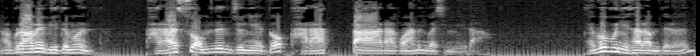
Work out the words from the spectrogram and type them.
아브라함의 믿음은 바랄 수 없는 중에도 바랐다라고 하는 것입니다. 대부분의 사람들은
